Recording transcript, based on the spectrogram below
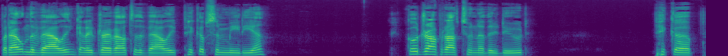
but out in the valley. Gotta drive out to the valley, pick up some media, go drop it off to another dude, pick up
